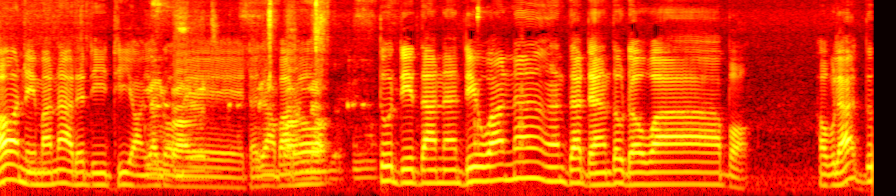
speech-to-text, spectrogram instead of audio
အော်နေမနာရတိထီအောင်ရောက်တော့မယ်ဒါကြောင့်ဘာတော့တုတိတနံဒေဝနံတတံသုတ်တော်ဝါပေါ့ဟုတ်ဘူးလားတု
